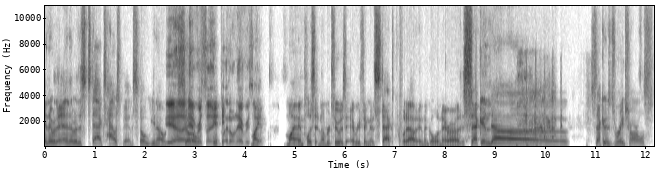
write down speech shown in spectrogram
And they were the, and they were the Stax house band. So you know, yeah. so everything. it- Played on everything. my my implicit number two is everything that Stax put out in the golden era. Second, uh, second is Ray Charles.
